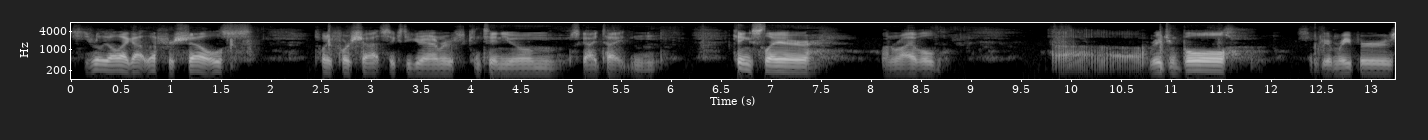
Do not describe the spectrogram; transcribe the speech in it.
This is really all I got left for shells. 24 shot, 60 grammers, Continuum, Sky Titan, Kingslayer, Unrivaled, uh, Raging Bull, some Grim Reapers,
